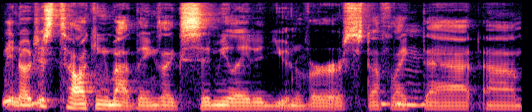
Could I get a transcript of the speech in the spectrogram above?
you know, just talking about things like simulated universe, stuff like Mhm. that. Um,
